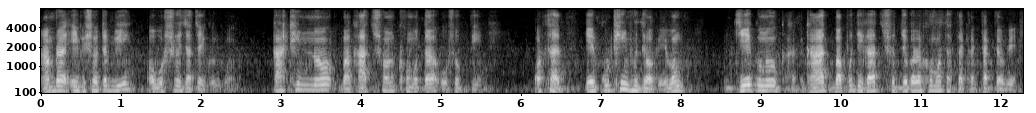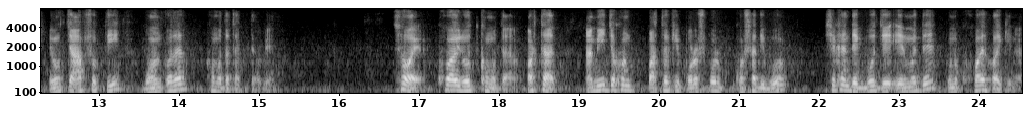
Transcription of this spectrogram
আমরা এই বিষয়টাগুলি অবশ্যই যাচাই করব। কাঠিন্য বা ঘাতসন ক্ষমতা ও শক্তি, অর্থাৎ এর কঠিন হতে হবে এবং যে কোনো ঘাত বা প্রতিঘাত সহ্য করার ক্ষমতা থাকতে হবে এবং চাপ শক্তি বহন করার ক্ষমতা থাকতে হবে। ছয়, ক্ষয় রোধ ক্ষমতা, অর্থাৎ আমি যখন পাথরকে পরস্পর ঘষা দিব, সেখানে দেখব যে এর মধ্যে কোনো ক্ষয় হয় কিনা।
